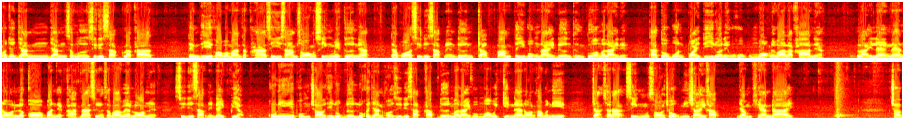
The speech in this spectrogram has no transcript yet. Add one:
ก็จะยันยันเสมอสิทธิศักดิ์ราคาเต็มที่ก็ประมาณสักห้าสี่สามสองสิงไม่เกินเนี้ยแต่พอสิทธิศักดิ์เนี่ยเดินจับปั้มตีวงในเดินถึงตัวเมื่อไหร่เนี่ยถ้าตัวบนปล่อยตีด้วยเนี่ยโอ้โหผมบอกเลยว่าราคาเนี่ยไหลแรงแน่นอน แล้วก็บรรยากาศหน้าเสือสภาพแวดล้อมเนี่ยสิทธิศักดิ์เนี่ยได้เปรียบ คู่นี้ผมชอบที่ลูกเดินลูกขยันของสิทธิศักดิ์ครับเดินเมื่อไหร่ผมมองว่ากินแน่นอนครับวันนี้ จะชนะสิงห์สอโชคมีชัยครับย้ำแขนได้ ชอบ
